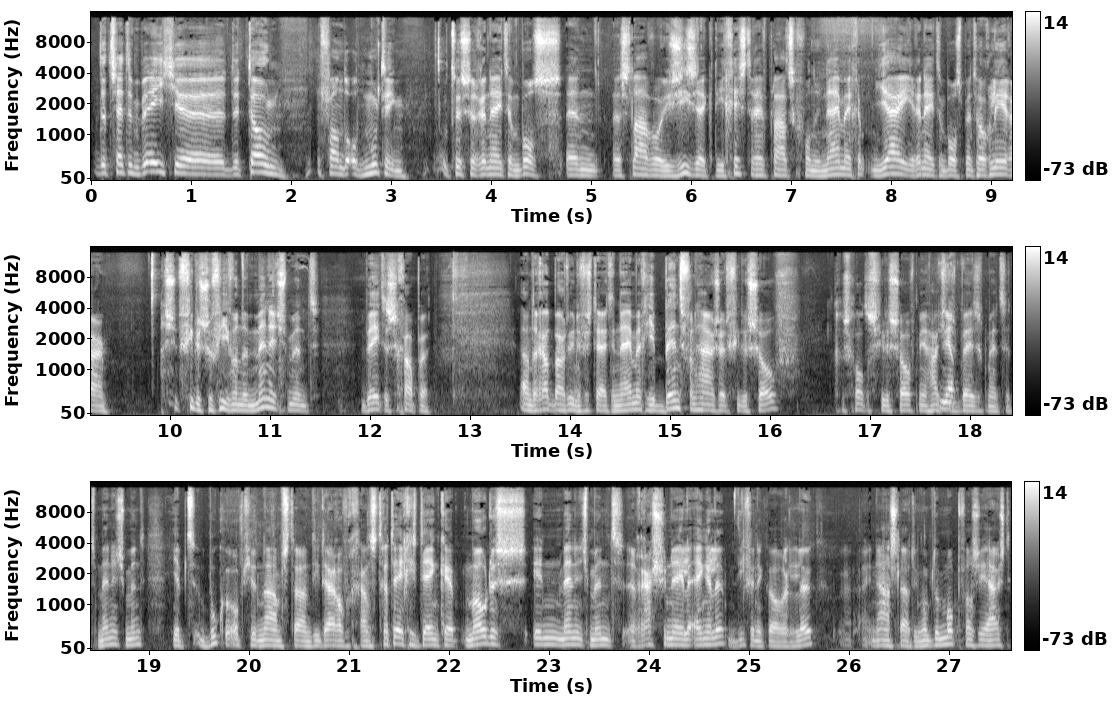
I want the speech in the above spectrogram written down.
dat zet een beetje de toon van de ontmoeting tussen René ten Bos en uh, Slavoj Zizek... die gisteren heeft plaatsgevonden in Nijmegen. Jij, René ten Bos, bent hoogleraar filosofie van de managementwetenschappen... aan de Radboud Universiteit in Nijmegen. Je bent van huis uit filosoof geschoold als filosoof, meer hartjes ja. bezig met het management. Je hebt boeken op je naam staan die daarover gaan. Strategisch denken, modus in management, rationele engelen. Die vind ik wel erg leuk, eh, in aansluiting op de mop van zojuist.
